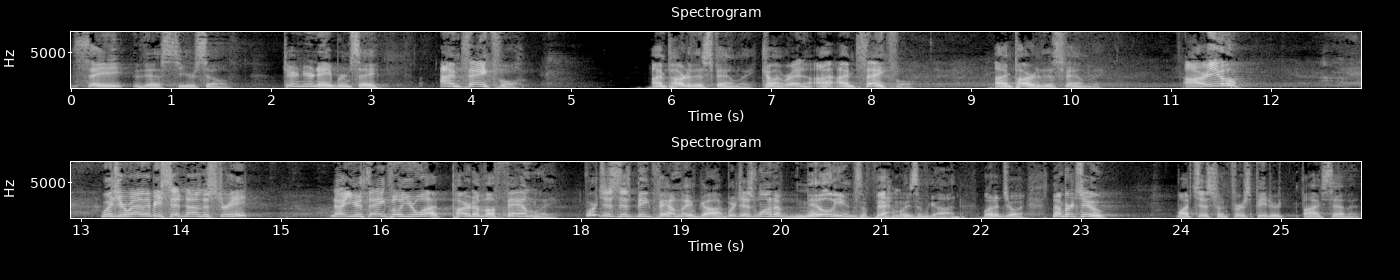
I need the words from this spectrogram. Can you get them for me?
say this to yourself turn to your neighbor and say, I'm thankful. I'm part of this family. Come on, right now. I, I'm thankful. I'm part of this family. Are you? Would you rather be sitting on the street? No, you're thankful you're what? Part of a family. We're just this big family of God. We're just one of millions of families of God. What a joy. Number two, watch this one 1 Peter 5 7.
